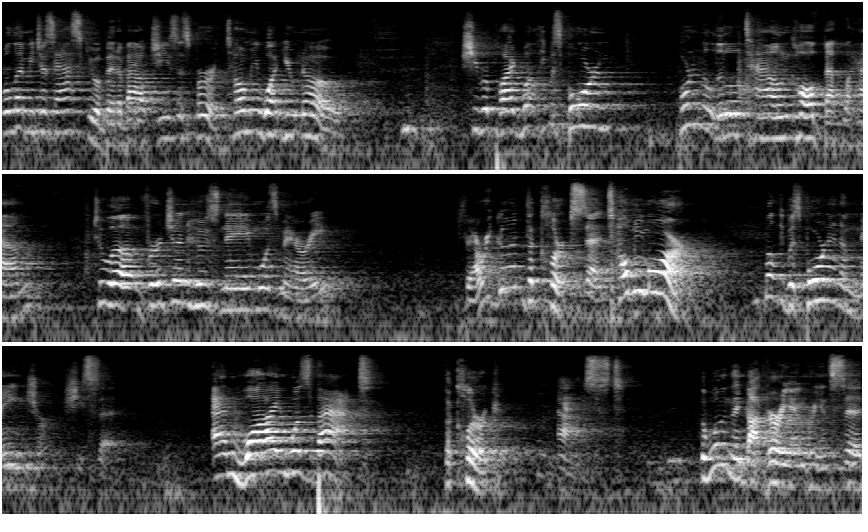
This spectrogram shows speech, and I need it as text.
Well, let me just ask you a bit about Jesus' birth. Tell me what you know. She replied, Well, he was born, born in a little town called Bethlehem to a virgin whose name was Mary. Very good, the clerk said. Tell me more. Well, he was born in a manger, she said. And why was that? The clerk asked. The woman then got very angry and said,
